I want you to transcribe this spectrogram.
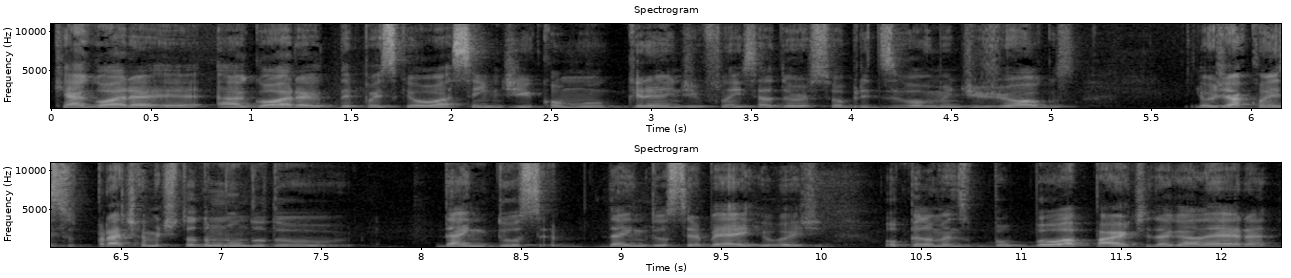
que agora, é, agora depois que eu ascendi como grande influenciador sobre desenvolvimento de jogos, eu já conheço praticamente todo mundo do, da, indústria, da indústria BR hoje, ou pelo menos bo- boa parte da galera.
